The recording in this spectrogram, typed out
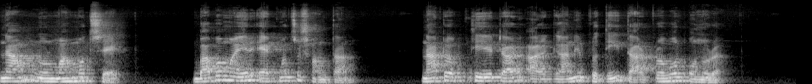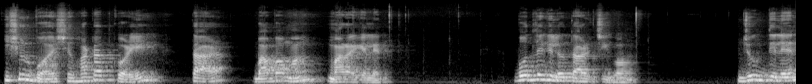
নাম নূর মাহমুদ শেখ। বাবা মায়ের একমাত্র সন্তান। নাটক থিয়েটার আর গানের প্রতি তার প্রবল অনুরাগ। কিশোর বয়সে হঠাৎ করে তার বাবা মা মারা গেলেন। বদলে গেল তার জীবন। যোগ দিলেন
